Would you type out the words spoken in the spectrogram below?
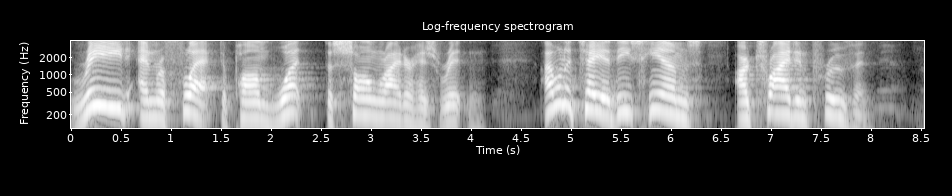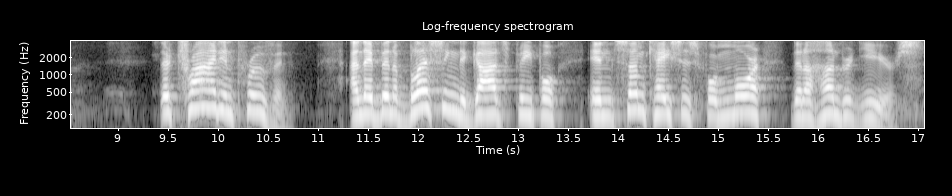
read and reflect upon what the songwriter has written. I want to tell you, these hymns are tried and proven. They're tried and proven. And they've been a blessing to God's people in some cases for more than a hundred years.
